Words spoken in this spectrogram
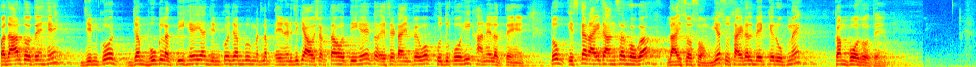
पदार्थ होते हैं जिनको जब भूख लगती है या जिनको जब मतलब एनर्जी की आवश्यकता होती है तो ऐसे टाइम पे वो खुद को ही खाने लगते हैं। तो इसका राइट आंसर होगा लाइसोसोम ये सुसाइडल बेग के रूप में कंपोज होते हैं।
